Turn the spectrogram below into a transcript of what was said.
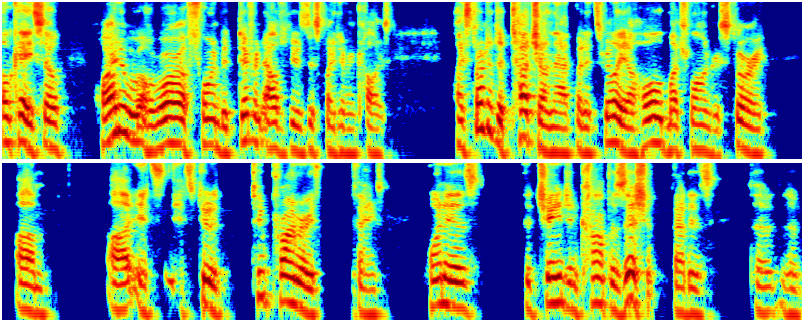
okay, so why do aurora formed at different altitudes display different colors? I started to touch on that, but it's really a whole much longer story. Um, uh, it's it's due to two primary things. One is the change in composition, that is the, the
